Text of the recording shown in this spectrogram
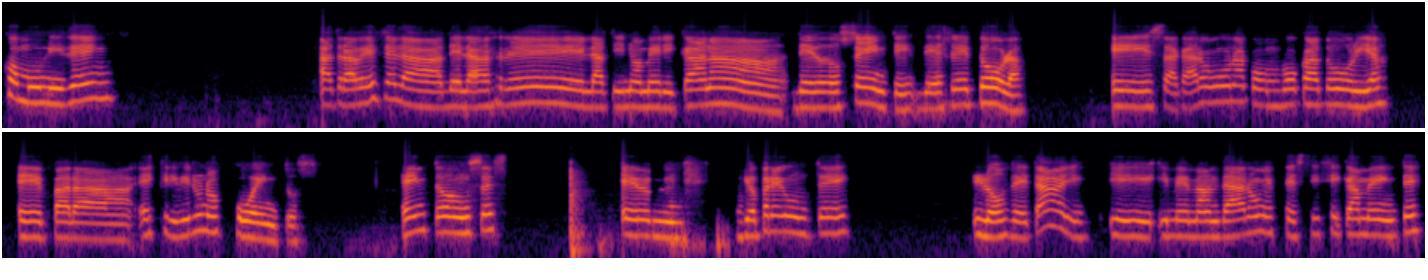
comunidad a través de la, de la red latinoamericana de docentes, de Red Dola, eh, sacaron una convocatoria eh, para escribir unos cuentos. Entonces, em, yo pregunté los detalles y, me mandaron específicamente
